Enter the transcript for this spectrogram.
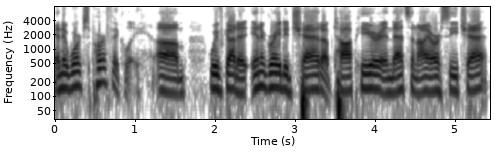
And it works perfectly. Um, we've got an integrated chat up top here, and that's an IRC chat.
